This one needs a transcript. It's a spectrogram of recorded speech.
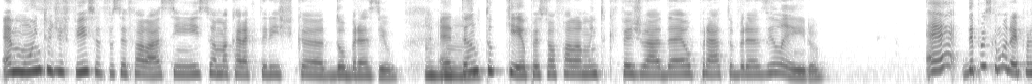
É muito difícil você falar assim, isso é uma característica do Brasil. É tanto que o pessoal fala muito que feijoada é o prato brasileiro. É, depois que eu mudei pra,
